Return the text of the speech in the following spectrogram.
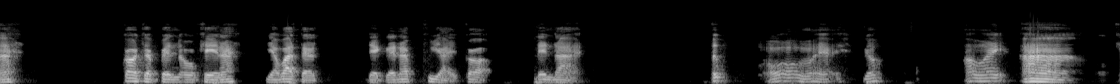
นะก็จะเป็นโอเคนะ อย่าว่าแต่เด็กเลยนะ ผู้ใหญ่ก็เล่นได้ปึ๊บโอ้ไม่เดี๋ยวเอาไว้ อ่า โอเค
